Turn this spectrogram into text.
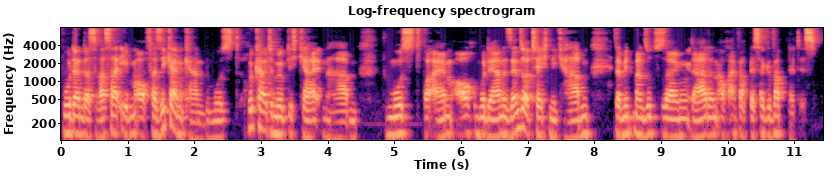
wo dann das Wasser eben auch versickern kann. Du musst Rückhaltemöglichkeiten haben. Du musst vor allem auch moderne Sensortechnik haben, damit man sozusagen da dann auch einfach besser gewappnet ist.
